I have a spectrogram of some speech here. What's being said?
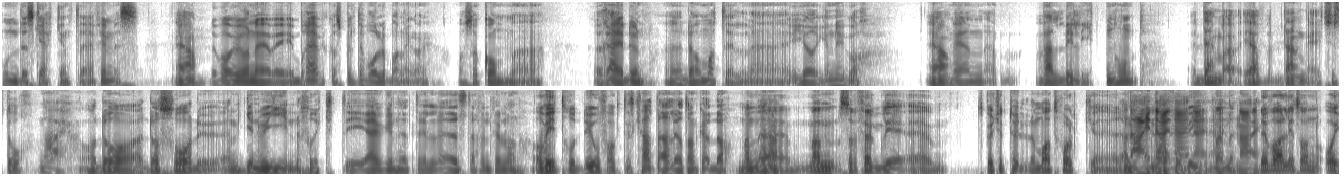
hundeskrekken til Fimmis. Ja. Det var jo nede i Breivik og spilte volleyball en gang. Og så kom uh, Reidun, uh, dama til uh, Jørgen Nygaard, Ja. med en veldig liten hund. Den, var, ja, den er ikke stor. Nei, og da, da så du en genuin frykt i øynene til uh, Steffen Finland. Og vi trodde jo faktisk helt ærlig at han kødda. Men, Ja. men selvfølgelig skal ikke tulle med at folk er redde Nei, nei, nei, forbi. nei, nei, Men nei. det var litt sånn oi,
